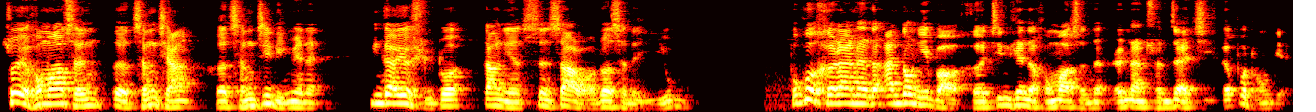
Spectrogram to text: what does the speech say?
所以红毛城的城墙和城基里面呢，应该有许多当年圣萨尔瓦多城的遗物。不过，荷兰人的安东尼堡和今天的红毛城呢，仍然存在几个不同点。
